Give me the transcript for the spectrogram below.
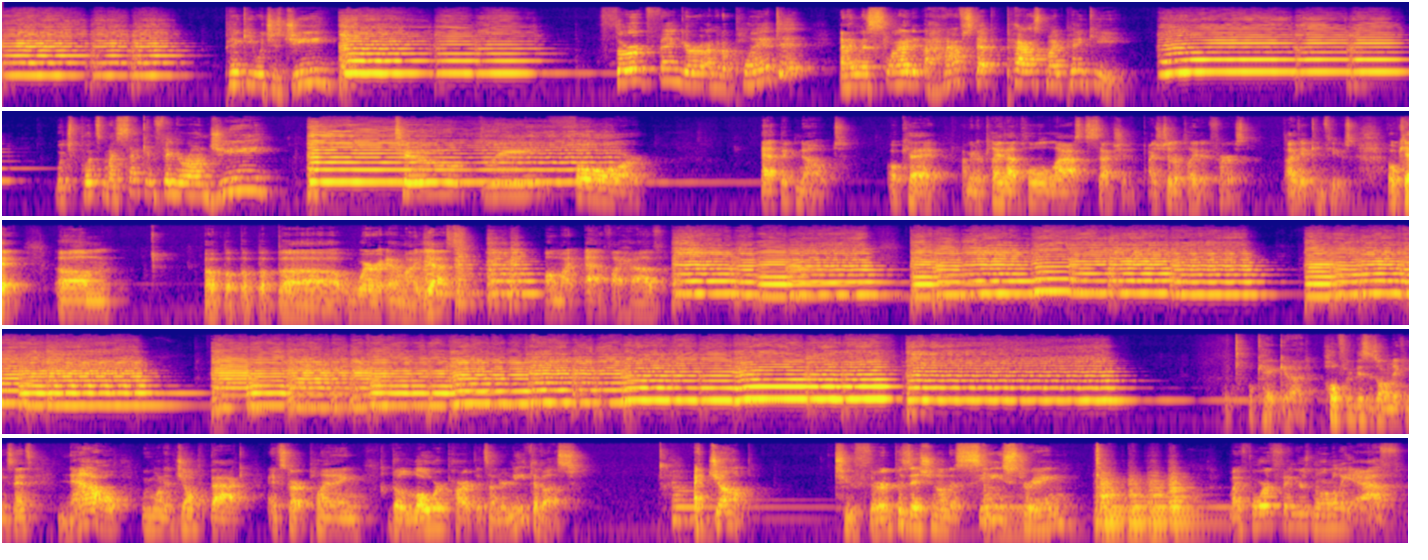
pinky, which is G, third finger, I'm gonna plant it, and I'm gonna slide it a half step past my pinky. Which puts my second finger on G. Two, three, four. Epic note. Okay, I'm gonna play that whole last section. I should have played it first. I get confused. Okay, um, bu -bu -bu where am I? Yes, on my F, I have Hopefully this is all making sense. Now we want to jump back and start playing the lower part that's underneath of us. I jump to third position on the C string. My fourth finger is normally F.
